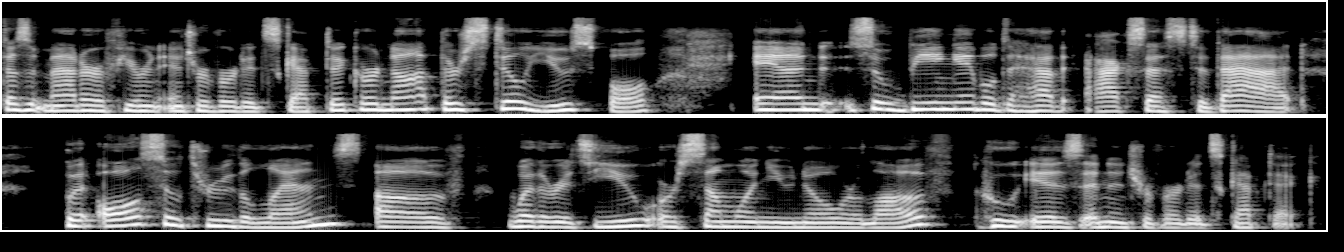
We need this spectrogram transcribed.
doesn't matter if you're an introverted skeptic or not, they're still useful. And so being able to have access to that, but also through the lens of whether it's you or someone you know or love who is an introverted skeptic.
